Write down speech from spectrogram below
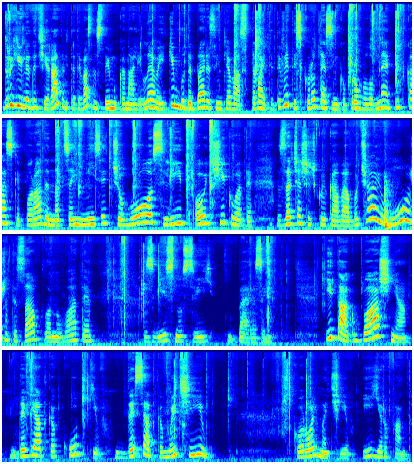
Дорогі глядачі, рада вітати вас на своєму каналі. Лева, яким буде березень для вас? Давайте дивитись коротесенько про головне підказки, поради на цей місяць, чого слід очікувати. За чашечкою кави або чаю можете запланувати, звісно, свій березень. І так, башня, дев'ятка кубків, десятка мечів, король мечів і єрофант.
